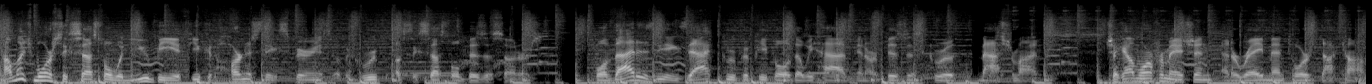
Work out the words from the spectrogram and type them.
How much more successful would you be if you could harness the experience of a group of successful business owners? Well, that is the exact group of people that we have in our business growth mastermind. Check out more information at arraymentors.com.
